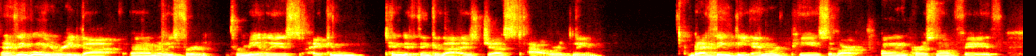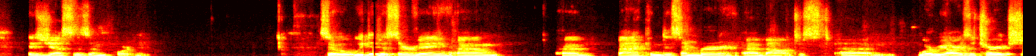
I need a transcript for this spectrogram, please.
And I think when we read that, um, at least for for me at least, I can tend to think of that as just outwardly. But I think the inward piece of our own personal faith is just as important. So we did a survey um, uh, back in December about just um, where we are as a church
